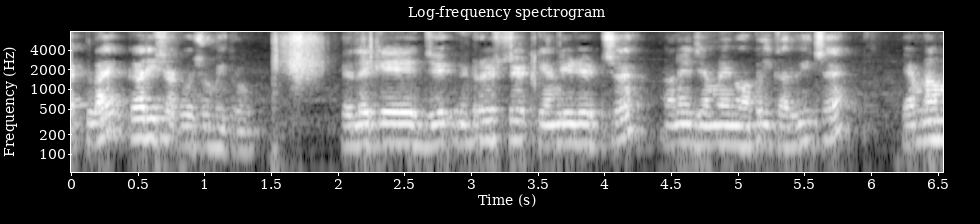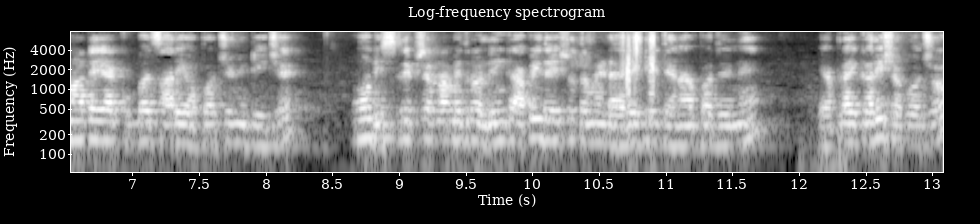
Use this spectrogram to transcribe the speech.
એપ્લાય કરી શકો છો મિત્રો. એટલે કે જે ઇન્ટરેસ્ટેડ કેન્ડિડેટ છે અને જેમણે નોકરી કરવી છે, એમના માટે આ ખૂબ જ સારી ઓપોર્ચ્યુનિટી છે. હું ડિસ્ક્રિપ્શનમાં મિત્રો લિંક આપી દઈશું તમે ડાયરેક્ટલી તેના પર જઈને એપ્લાય કરી શકો છો.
